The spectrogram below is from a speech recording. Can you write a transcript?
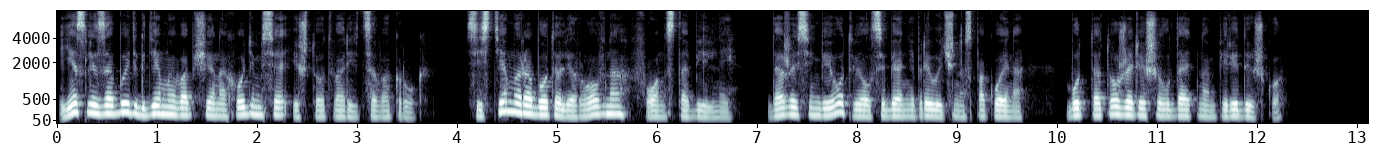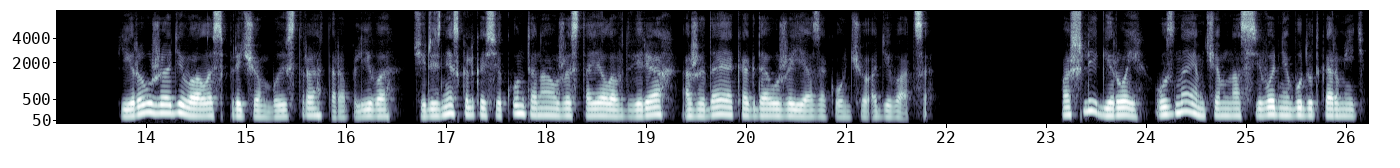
если забыть, где мы вообще находимся и что творится вокруг. Системы работали ровно, фон стабильный. Даже симбиот вел себя непривычно спокойно, будто тоже решил дать нам передышку. Кира уже одевалась, причем быстро, торопливо. Через несколько секунд она уже стояла в дверях, ожидая, когда уже я закончу одеваться. «Пошли, герой, узнаем, чем нас сегодня будут кормить.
